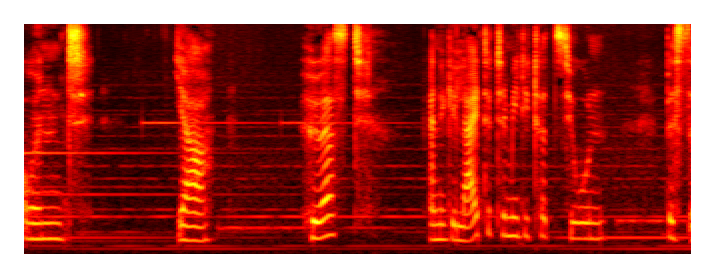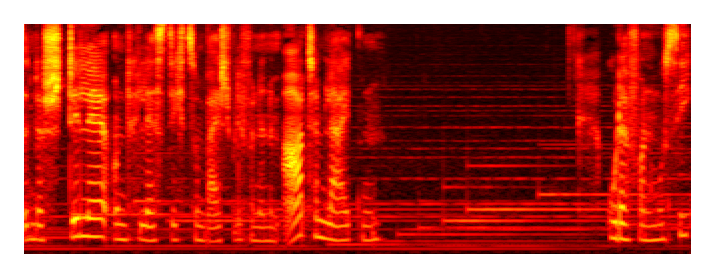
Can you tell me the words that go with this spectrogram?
und ja, hörst eine geleitete Meditation, bist in der Stille und lässt dich zum Beispiel von einem Atem leiten oder von Musik.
